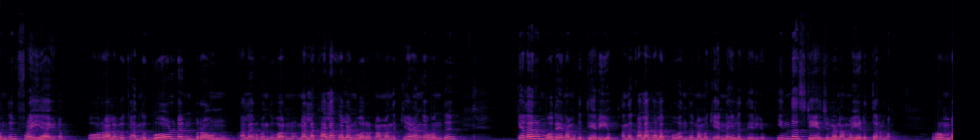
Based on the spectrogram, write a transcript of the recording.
வந்து ஃப்ரை ஆகிடும் ஓரளவுக்கு அந்த கோல்டன் ப்ரௌன் கலர் வந்து வரணும். நல்ல கலகலன்னு வரும். நம்ம அந்த கிழங்கை வந்து கிளறும் போதே நமக்கு தெரியும். அந்த கலகலப்பு வந்து நமக்கு எண்ணெயில் தெரியும். இந்த ஸ்டேஜில் நம்ம எடுத்துடலாம். ரொம்ப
